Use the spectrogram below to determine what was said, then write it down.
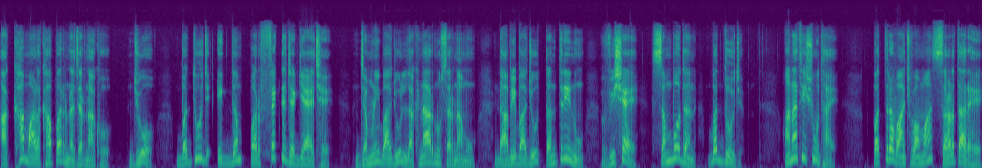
આખા માળખા પર નજર નાખો. જુઓ, બધું જ એકદમ પરફેક્ટ જગ્યાએ છે. જમણી બાજુ લખનારનું સરનામું, ડાબી બાજુ તંત્રીનું, વિષય, સંબોધન, બધું જ. આનાથી શું થાય? પત્ર વાંચવામાં સરળતા રહે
